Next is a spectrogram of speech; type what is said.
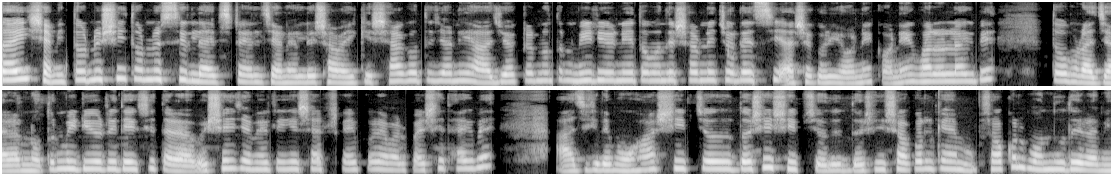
গাইস আমি তনুশ্রী, তনুশ্রীর লাইফস্টাইল চ্যানেলে সবাইকে স্বাগত জানিয়ে আজও একটা নতুন ভিডিও নিয়ে তোমাদের সামনে চলে এসেছি। আশা করি অনেক অনেক ভালো লাগবে। তোমরা যারা নতুন ভিডিওটি দেখছি, তারা অবশ্যই চ্যানেলটিকে সাবস্ক্রাইব করে আমার পাশে থাকবে। আজকের মহা শিব চতুর্দশী শিব চতুর্দশী সকলকে, সকল বন্ধুদের আমি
